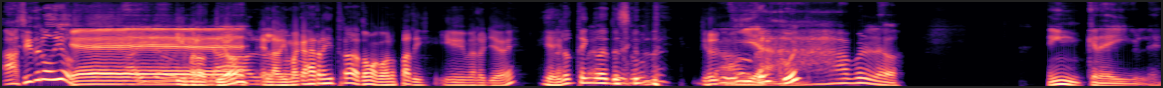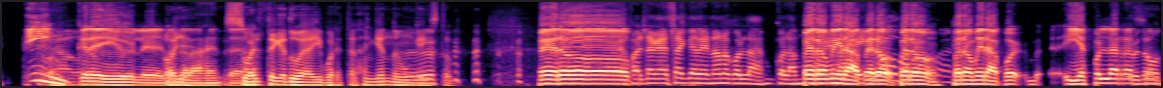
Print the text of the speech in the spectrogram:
¿Así te lo dio? ¿Qué? Y me los dio en la misma caja registrada. Toma, cógelos para ti. Y me los llevé. Y ahí los tengo desde Pues, Increíble. Increíble lo Oye, que la gente hace. suerte que tuve ahí por estar jangueando en un. GameStop. Me Pero, falta que salga el enano con las con las pero mira, ahí. pero, pero, pero mira, por- y es por la razón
